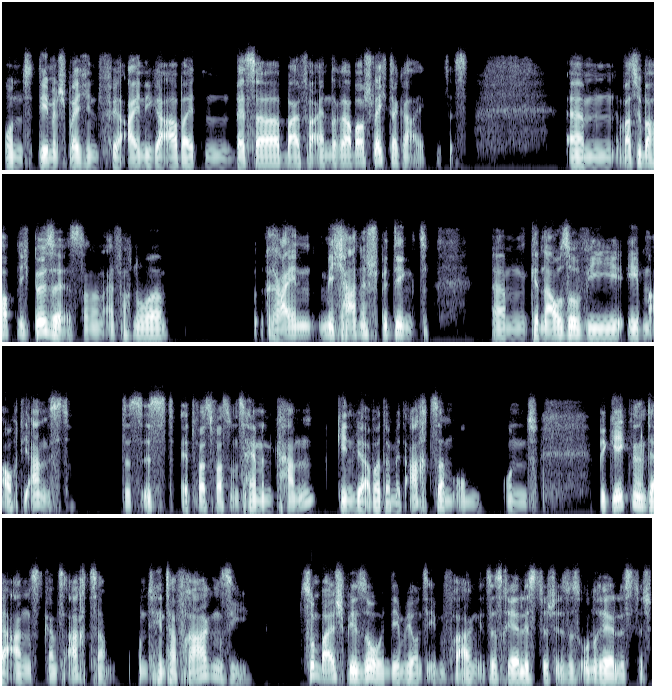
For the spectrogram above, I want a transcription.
und dementsprechend für einige Arbeiten besser, mal für andere aber auch schlechter geeignet ist. Ähm, was überhaupt nicht böse ist, sondern einfach nur rein mechanisch bedingt. Ähm, genauso wie eben auch die Angst. Das ist etwas, was uns hemmen kann, gehen wir aber damit achtsam um und begegnen der Angst ganz achtsam und hinterfragen sie. Zum Beispiel so, indem wir uns eben fragen, ist es realistisch, ist es unrealistisch?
